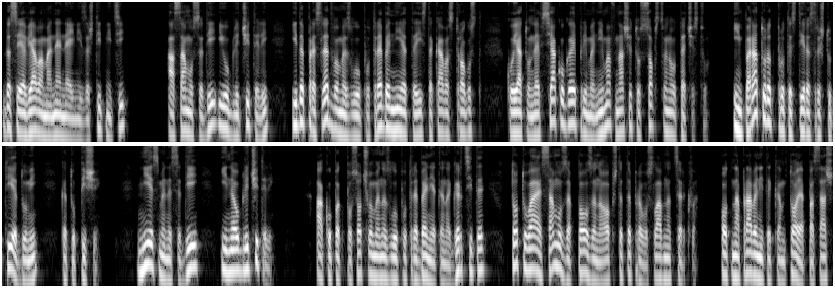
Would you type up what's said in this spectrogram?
да се явяваме не нейни защитници, а само съди и обличители и да преследваме злоупотребенията и с такава строгост, която не всякога е применима в нашето собствено отечество. Императорът протестира срещу тия думи, като пише «Ние сме не съдии и не обличители. Ако пък посочваме на злоупотребенията на гърците, то това е само за полза на общата православна църква. От направените към тоя пасаж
